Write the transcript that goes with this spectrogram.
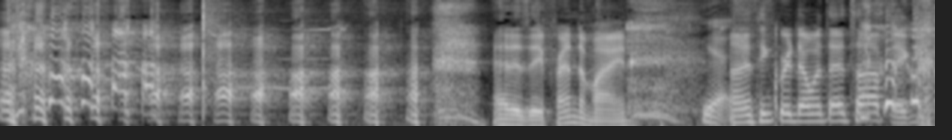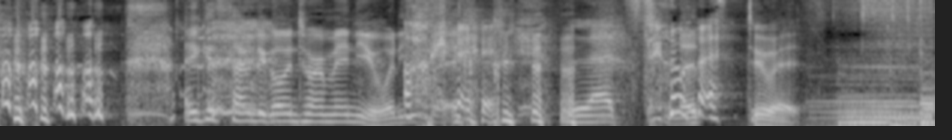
That is a friend of mine. Yes. I think we're done with that topic. I think it's time to go into our menu. What do you say? Okay, let's do it. Let's do it.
